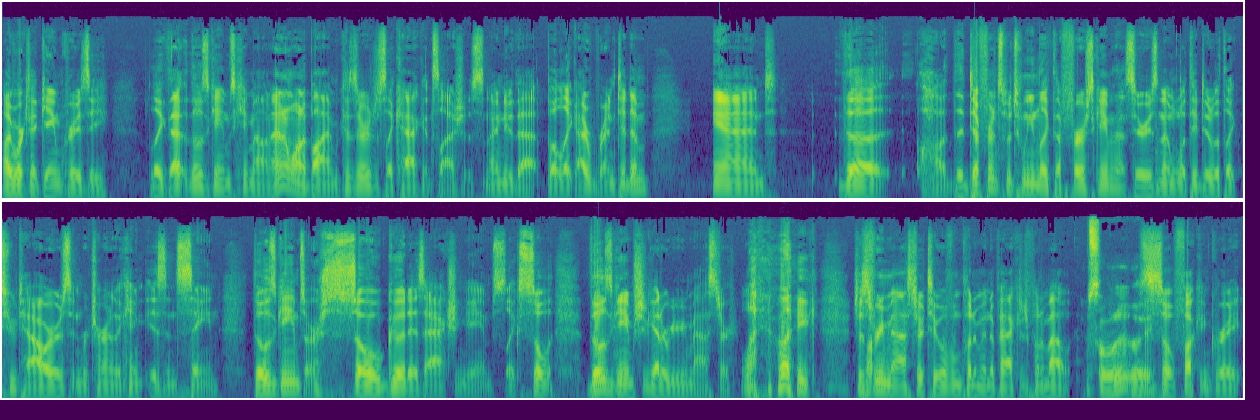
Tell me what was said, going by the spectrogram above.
I worked at Game Crazy like that those games came out and i didn't want to buy them because they were just like hack and slashes and i knew that but like i rented them and the oh, the difference between like the first game in that series and then what they did with like two towers and return of the king is insane. Those games are so good as action games. Like so those games should get a remaster. Like, like just remaster two of them put them in a package put them out. Absolutely. So fucking great.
